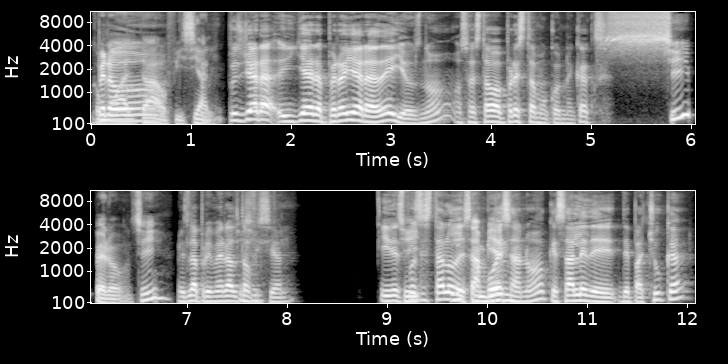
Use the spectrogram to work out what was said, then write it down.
como Pero- alta oficial. Pues ya era, ya era, pero ya era de ellos, ¿no? O sea, estaba préstamo con Necaxa. Sí, pero sí. Es la primera alta Sí, sí. oficial. Y después Sí, está lo de Zambuesa, ¿no? Que sale de, de Pachuca.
